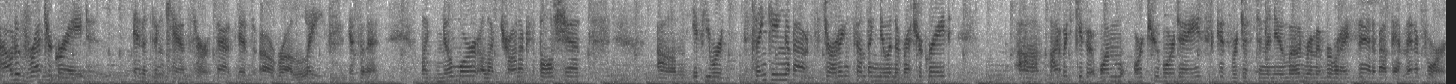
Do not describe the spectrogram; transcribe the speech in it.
out of retrograde and it's in Cancer. That is a relief, isn't it? Like no more electronics bullshit. Um, if you were thinking about starting something new in the retrograde, um, I would give it one or two more days because we're just in the new moon. Remember what I said about that metaphor.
